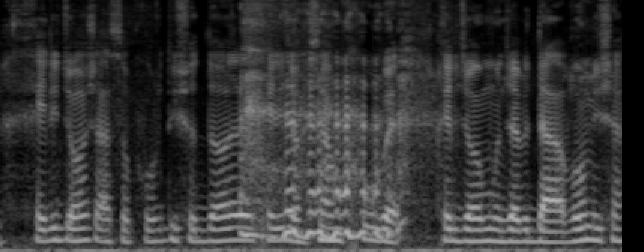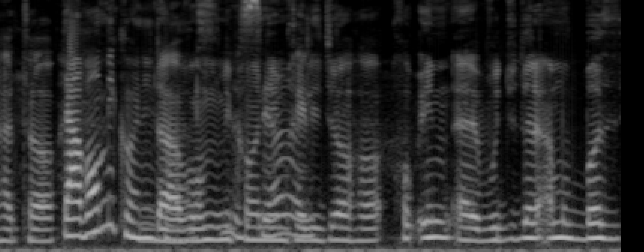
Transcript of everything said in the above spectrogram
خیلی جاهاش اصاب خوردیشو داره. خیلی جاهاش هم خوبه. خیلی جاها منجر به دعوا میشه حتی. دوام می‌کنیم دوام می‌کنیم خیلی جاها. خب این وجود داره. اما باز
